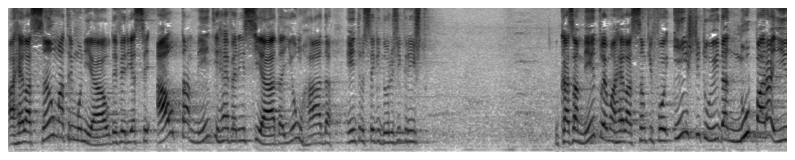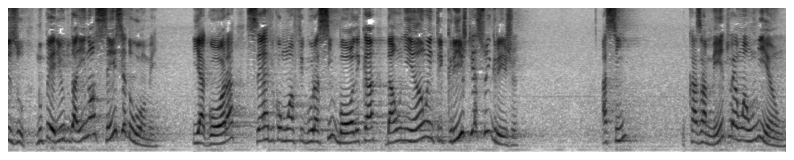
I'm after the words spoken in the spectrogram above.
a relação matrimonial deveria ser altamente reverenciada e honrada entre os seguidores de Cristo. O casamento é uma relação que foi instituída no paraíso, no período da inocência do homem. E agora serve como uma figura simbólica da união entre Cristo e a sua igreja. Assim, o casamento é uma união,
